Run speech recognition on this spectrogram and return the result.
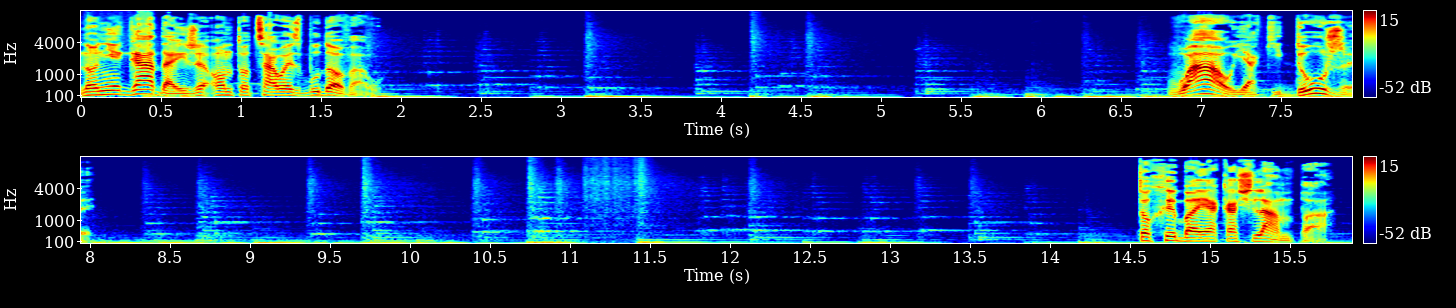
No nie gadaj, że on to całe zbudował. Wow, jaki duży! To chyba jakaś lampa.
